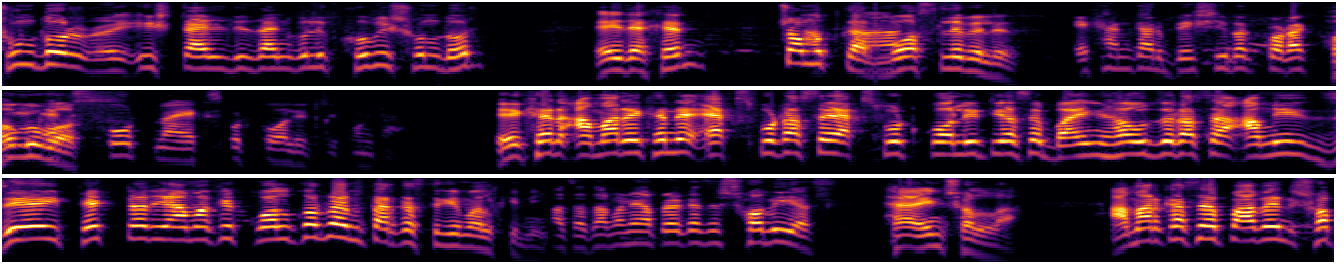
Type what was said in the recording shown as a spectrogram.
সুন্দর স্টাইল ডিজাইনগুলি খুবই সুন্দর। এই দেখেন চমৎকার বস লেভেলের এখানকার বেশিরভাগ প্রোডাক্ট। এক্সপোর্ট না এক্সপোর্ট কোয়ালিটি কোনটা? এখানে আমার এখানে এক্সপোর্ট আছে এক্সপোর্ট কোয়ালিটি আছে বাইং হাউসের আছে। আমি যেই ফ্যাক্টরি আমাকে কল করবে আমি তার কাছ থেকে মাল কিনি। আচ্ছা তার মানে আপনার কাছে সবই আছে? হ্যাঁ ইনশাল্লাহ। আমার কাছে পাবেন সব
